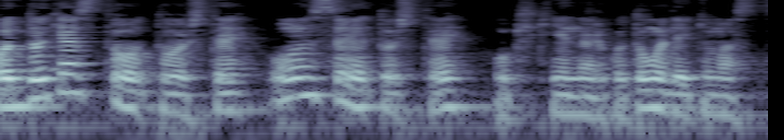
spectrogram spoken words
ポッドキャストを通して音声としてお聞きになることもできます。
